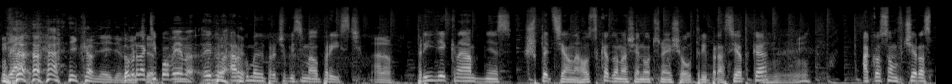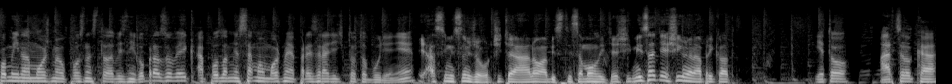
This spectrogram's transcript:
Ja, ja nikam nejdem. Dobre, tak ti poviem jeden argument, prečo by si mal prísť. Áno. Príde k nám dnes špeciálna hostka do našej nočnej show 3 prasiatka. Mhm. Ako som včera spomínal, môžeme ho poznať z televíznych obrazoviek a podľa mňa sa mu môžeme aj prezradiť, kto to bude, nie? Ja si myslím, že určite áno, aby ste sa mohli tešiť. My sa tešíme napríklad Je to Marcelka,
